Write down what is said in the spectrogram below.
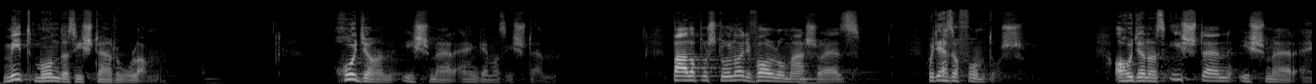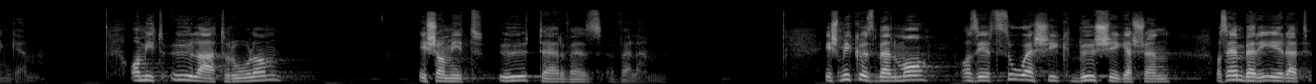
Mit mond az Isten rólam? Hogyan ismer engem az Isten? Pálapostól nagy vallomása ez, hogy ez a fontos. Ahogyan az Isten ismer engem. Amit ő lát rólam, és amit ő tervez velem. És miközben ma azért szó esik bőségesen az emberi élet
